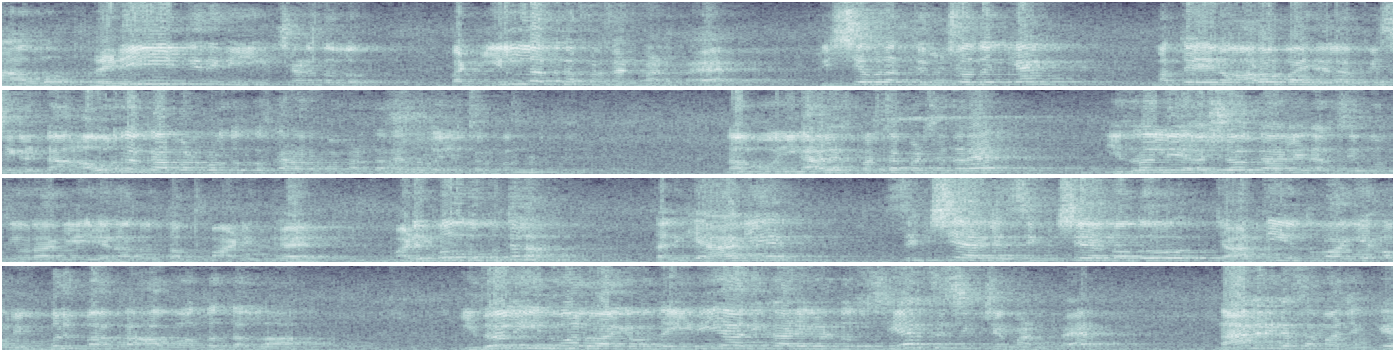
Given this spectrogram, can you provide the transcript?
ನಾವು ರೆಡಿ ಇಟ್ಟಿದ್ದೀವಿ ಈ ಕ್ಷಣದಲ್ಲೂ. ಬಟ್ ಇಲ್ಲದನ್ನ ಪ್ರೆಸೆಂಟ್ ಮಾಡಿದ್ರೆ, ವಿಷಯವನ್ನ ತಿರುಚೋದಕ್ಕೆ ಮತ್ತೆ ಏನು ಆರೋಪ ಇದೆಯಲ್ಲ ಪಿ ಸಿ ಗಂಟ ಅವ್ರನ್ನ ಕಾಪಾಡ್ಕೊಳ್ಳೋದಕ್ಕೋಸ್ಕರ ಆರೋಪ ಮಾಡ್ತಾರೆ ಅಂತ ಎಚ್ಚರ ಬಂದ್ಬಿಡ್ತದೆ ನಾವು ಈಗಾಗಲೇ ಸ್ಪಷ್ಟಪಡಿಸಿದರೆ ಇದರಲ್ಲಿ ಅಶೋಕ್ ಆಗಲಿ ನರಸಿಂಹಮೂರ್ತಿಯವರಾಗಲಿ ಏನಾದರೂ ತಪ್ಪು ಮಾಡಿದ್ರೆ ಮಾಡಿರ್ಬೋದು, ಗೊತ್ತಿಲ್ಲ. ತನಿಖೆ ಆಗಲಿ, ಶಿಕ್ಷೆ ಆಗಲಿ, ಶಿಕ್ಷೆ ಅನ್ನೋದು ಜಾತಿಯುತವಾಗಿ ಅವರಿಬ್ಬರಿಗೆ ಮಾತ್ರ ಆಗುವಂಥದ್ದಲ್ಲ. ಇದರಲ್ಲಿ ಇನ್ವಾಲ್ವ್ ಆಗಿರುವಂತಹ ಹಿರಿಯ ಅಧಿಕಾರಿಗಳನ್ನು ಸೇರಿಸಿ ಶಿಕ್ಷೆ ಮಾಡಿದ್ರೆ ನಾಗರಿಕ ಸಮಾಜಕ್ಕೆ,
